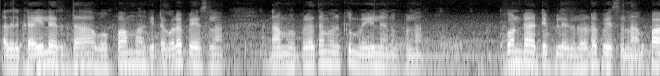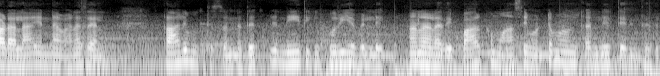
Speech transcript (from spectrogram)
அதில் கையில் இருந்தால் ஒப்பாமா கிட்ட கூட பேசலாம். நம்ம பிரதமருக்கு மெயில் அனுப்பலாம். பொண்டாட்டி பிள்ளைகளோட பேசலாம். பாடலாம். என்ன வேணால் செய்யலாம். காளிமுத்து சொன்னதுக்கு நீதிக்கு புரியவில்லை. ஆனால் அதை பார்க்கும் ஆசை மட்டும் அவன் கண்ணில் தெரிந்தது.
